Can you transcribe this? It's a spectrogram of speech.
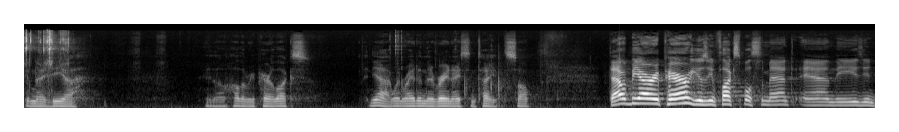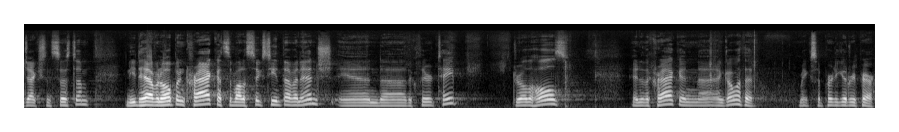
get an idea, you know, how the repair looks. And yeah, it went right in there very nice and tight. So that would be our repair using flexible cement and the easy injection system. You need to have an open crack, that's about a 16th of an inch, and uh, the clear tape. Drill the holes into the crack and, uh, and go with it. Makes a pretty good repair.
